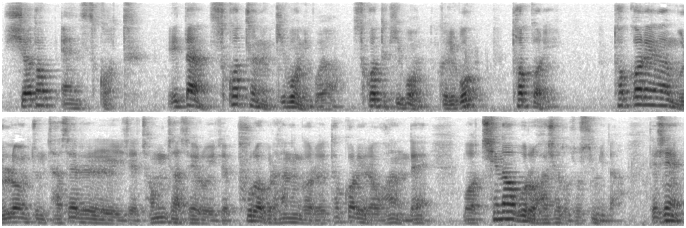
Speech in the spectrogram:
shut up and squat 일단 스쿼트는 기본이고요. 스쿼트 기본. 그리고 턱걸이. 턱걸이는 물론 좀 자세를 이제 정자세로 이제 pull-up을 하는 거를 턱걸이라고 하는데 뭐 chin-up으로 하셔도 좋습니다. 대신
